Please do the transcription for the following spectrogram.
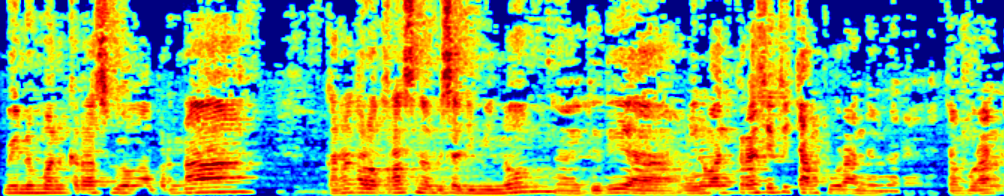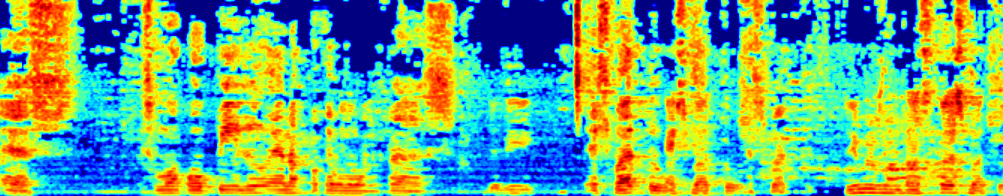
minuman keras gue nggak pernah, karena kalau keras nggak bisa diminum. Nah itu dia, minuman keras itu campuran sebenarnya, campuran es. Semua kopi itu enak pakai minuman keras. Jadi Es batu. es batu. Es batu. Jadi minuman keras itu es batu.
